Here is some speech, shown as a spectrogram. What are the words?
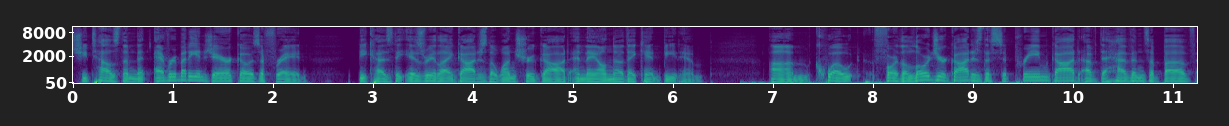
she tells them that everybody in Jericho is afraid because the Israelite God is the one true God, and they all know they can't beat him. Um, quote: For the Lord your God is the supreme God of the heavens above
